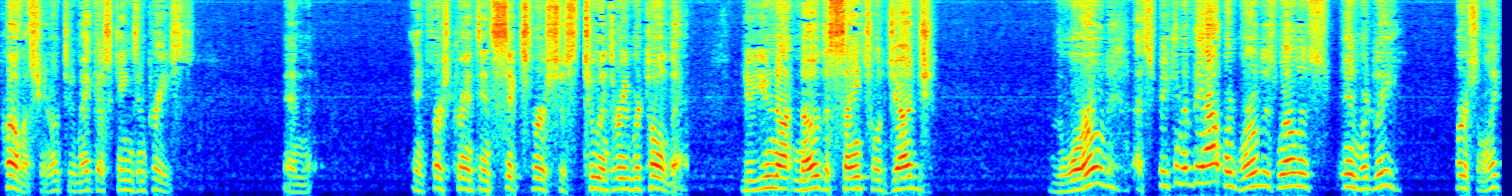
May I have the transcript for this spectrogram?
promise, you know, to make us kings and priests. And in 1 Corinthians 6, verses 2 and 3, we're told that. Do you not know the saints will judge the world? Speaking of the outward world as well as inwardly, personally.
